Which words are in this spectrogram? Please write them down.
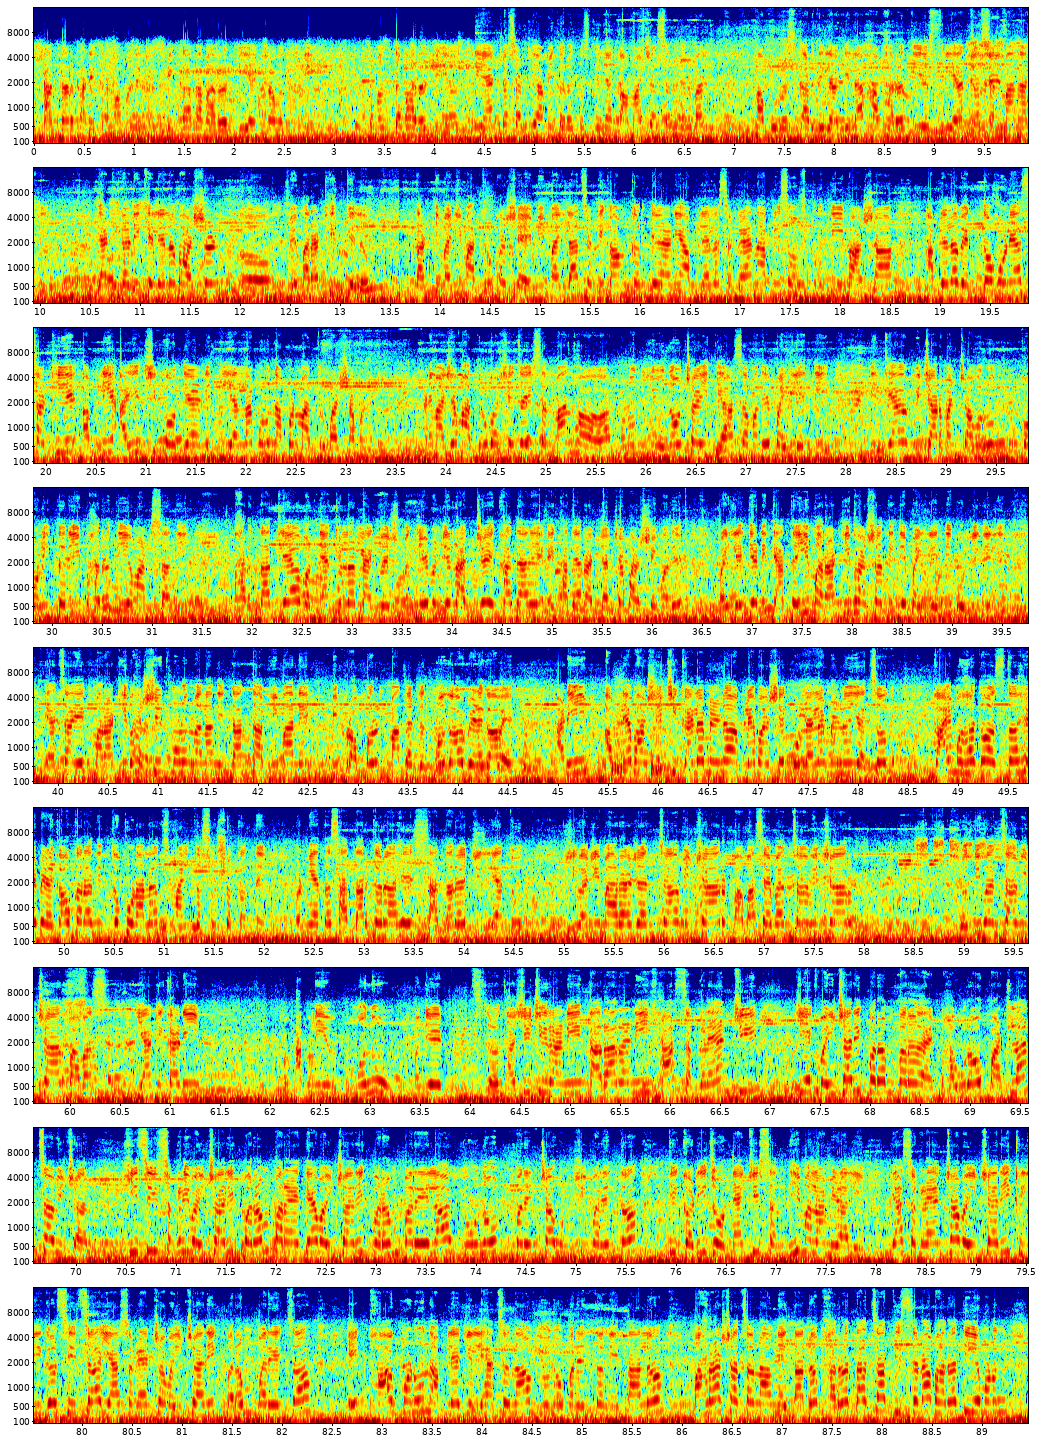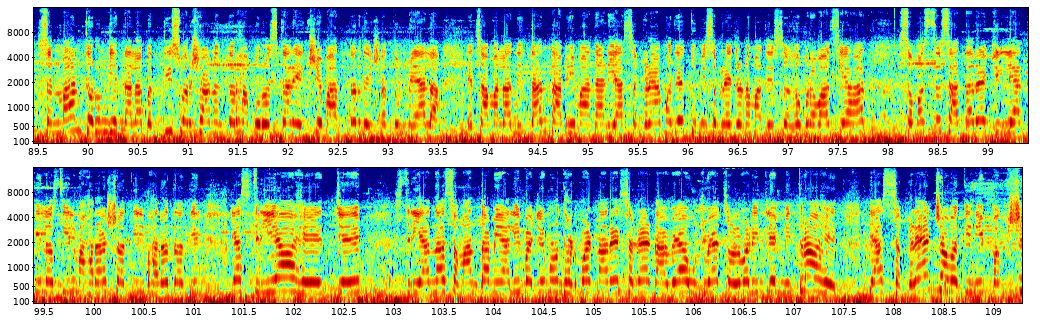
शानदार कार्यक्रमामध्ये मी स्वीकारला भारतीय यांच्या वतीने. समस्त भारतीय स्त्रियांच्यासाठी आम्ही करत असलेल्या कामाच्या संदर्भात हा पुरस्कार दिला गेला. हा भारतीय स्त्रियांचा सन्मान आहे. त्या ठिकाणी केलेलं भाषण मी मराठीत केलं. कारण ती माझी मातृभाषा आहे. मी महिलांसाठी काम करते आणि आपल्याला सगळ्यांना आपली संस्कृती भाषा आपल्याला व्यक्त होण्यासाठी आपली आईच शिकवते आणि ती याला म्हणून आपण मातृभाषा म्हणतो. आणि माझ्या मातृभाषेचाही सन्मान व्हावा म्हणून युनोच्या इतिहासामध्ये पहिले ती तिथल्या विचारमंचावरून कुठेतरी भारतीय माणसांनी भारतातल्या वर्नॅक्युलर लँग्वेज म्हणजे म्हणजे राज्य एखाद्या एखाद्या राज्याच्या भाषेमध्ये पहिल्यांदी आणि त्यातही मराठी भाषा तिथे पहिल्यांदी बोलली गेली. याचा एक मराठी भाषिक म्हणून मला नितांत अभिमान आहे. मी प्रॉपर माझा जन्मगाव बेळगाव आहे. आणि आपल्या भाषेत शिकायला मिळणं आपल्या भाषेत बोलायला मिळणं याचं काय महत्त्व असतं हे बेळगावकरांनी इतकं कोणालाच माहीत असू शकत नाही. पण मी आता सातारकर आहे. सातारा जिल्ह्यातून शिवाजी महाराजांचा विचार बाबासाहेबांचा विचार ज्योतिबांचा विचार बाबा या ठिकाणी आपली मनू म्हणजे झाशीची राणी तारा राणी ह्या सगळ्यांची जी एक वैचारिक परंपरा आहे भाऊराव पाटलांचा विचार ही जी सगळी वैचारिक परंपरा आहे. त्या वैचारिक परंपरेला युनोपर्यंतच्या उंचीपर्यंत ती कडी जोडण्याची संधी मला मिळाली. या सगळ्यांच्या वैचारिक लिगसीचा या सगळ्यांच्या वैचारिक परंपरेचा एक भाग म्हणून आपल्या जिल्ह्याचं नाव युनोपर्यंत नेता आलं महाराष्ट्राचं नाव नेता आलं भारताचा तिसरा भारतीय म्हणून सन्मान करून घेताला बत्तीस वर्षानंतर हा पुरस्कार एकशे बहात्तर देशातून मिळाला. याचा मला नितांत अभिमान आणि या सगळ्यामध्ये तुम्ही सगळेजण माझे सहप्रवासी आहात. समस्त सातारा जिल्ह्यातील असतील महाराष्ट्रातील भारतातील या स्त्रिया आहेत जे स्त्रियांना समानता मिळाली पाहिजे म्हणून धडपडणारे सगळ्या डाव्या उजव्या चळवळीतले मित्र आहेत. त्या सगळ्यांच्या वतीने पक्ष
